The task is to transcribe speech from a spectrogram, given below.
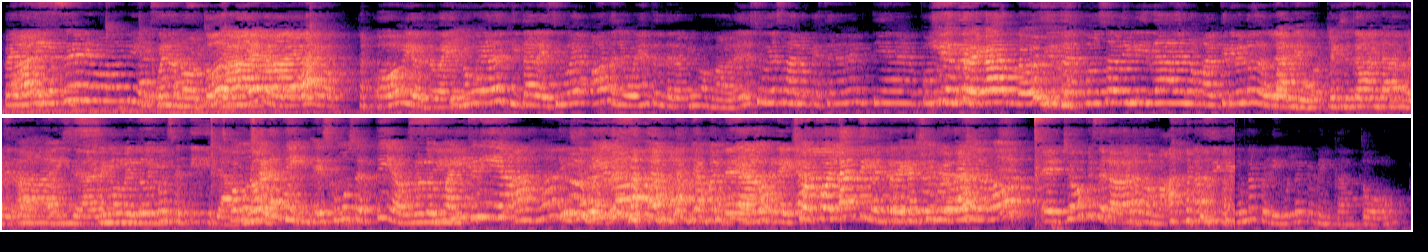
Pero Ay, ¿en serio, María? Sí, bueno, no todavía, pero obvio, yo ahí no voy a desquitar, ahí sí voy a, ahora yo voy a entender a mi mamá, ahora yo sí voy a saber lo que es tener Y sin entregarlos. sin responsabilidad, lo lo devuelvo. La mejor, Me etapa, Ay, o sea, sí. el momento de consentir y Es ya. como, No ser era- tía, es como ser tía, uno los Sí. malcría. Ajá, Y los regalos. chocolate y le entrega el chocolate. El show que se lo haga la mamá. Así que una película que me encantó,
